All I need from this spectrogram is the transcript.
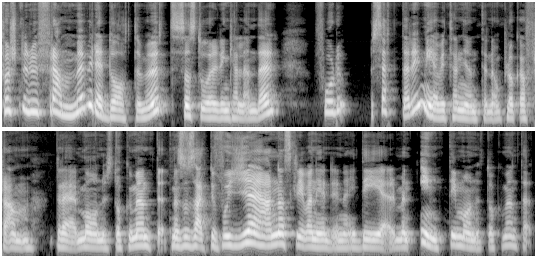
Först när du är framme vid det datumet som står i din kalender får du sätta dig ner vid tangenterna och plocka fram det där manusdokumentet. Men som sagt, du får gärna skriva ner dina idéer, men inte i manusdokumentet.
